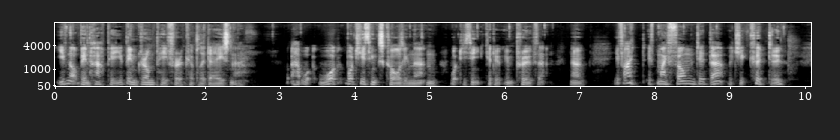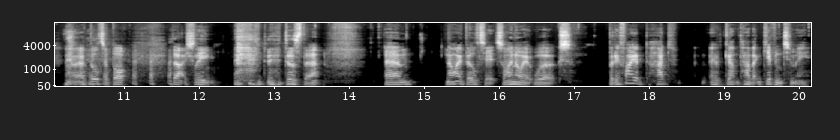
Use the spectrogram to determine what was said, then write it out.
you've not been happy, you've been grumpy for a couple of days now. What, what, what do you think's causing that? And what do you think you could improve that? Now, if I, if my phone did that, which it could do, I built a bot that actually does that. Um, now I built it, so I know it works. But if I had had, had that given to me,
